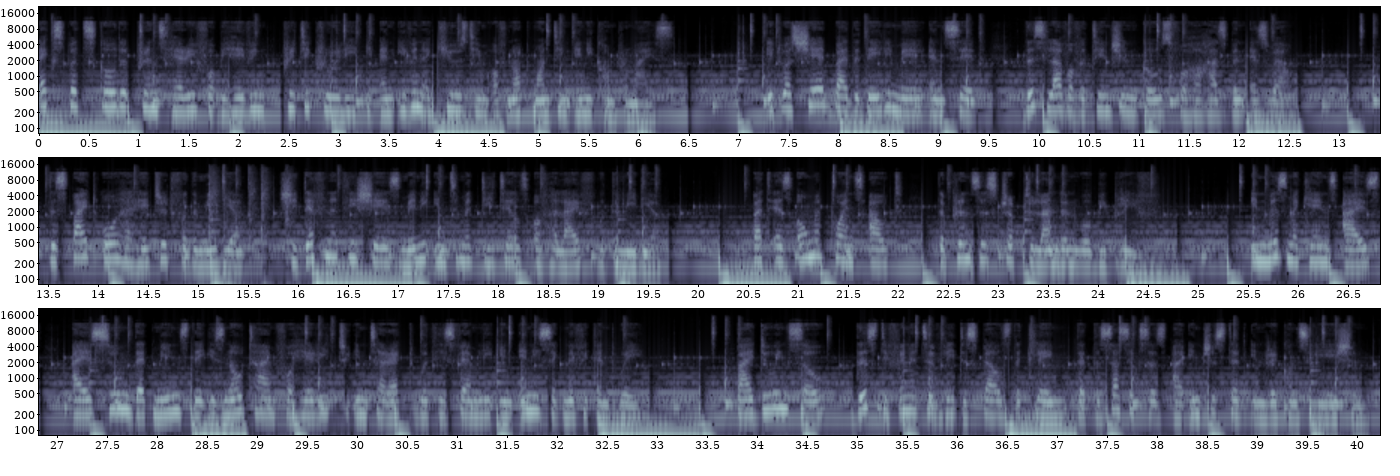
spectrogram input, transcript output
Experts scolded Prince Harry for behaving pretty cruelly and even accused him of not wanting any compromise. It was shared by the Daily Mail and said, this love of attention goes for her husband as well. Despite all her hatred for the media, she definitely shares many intimate details of her life with the media. But as Omid points out, the prince's trip to London will be brief. In Ms. McCain's eyes, I assume that means there is no time for Harry to interact with his family in any significant way. By doing so, this definitively dispels the claim that the Sussexes are interested in reconciliation.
